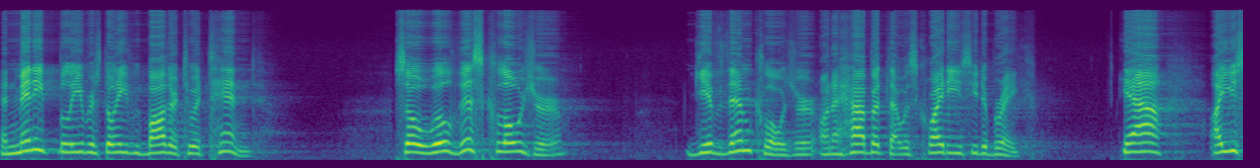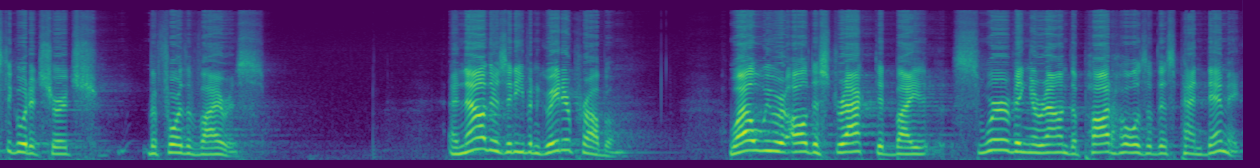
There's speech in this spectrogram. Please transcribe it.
And many believers don't even bother to attend. So will this closure give them closure on a habit that was quite easy to break? Yeah, I used to go to church before the virus. And now there's an even greater problem. While we were all distracted by swerving around the potholes of this pandemic,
